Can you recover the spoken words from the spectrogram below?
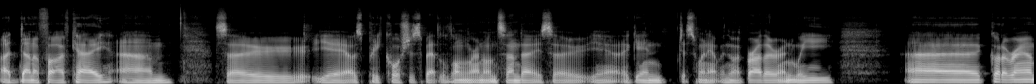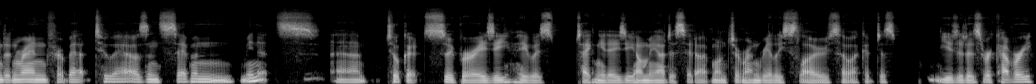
I'd done a five k. Um, so yeah, I was pretty cautious about the long run on Sunday. So yeah, again, just went out with my brother and we uh, got around and ran for about two hours and seven minutes. Uh, took it super easy. He was taking it easy on me. I just said I wanted to run really slow so I could just use it as recovery.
